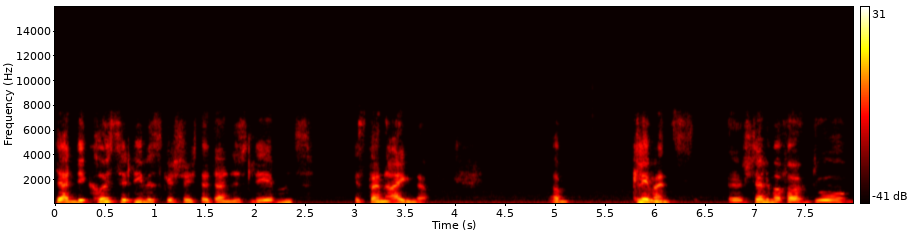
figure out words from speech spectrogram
Ja, die größte Liebesgeschichte deines Lebens ist deine eigene. Ähm, Clemens, äh, stell dir mal vor, du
